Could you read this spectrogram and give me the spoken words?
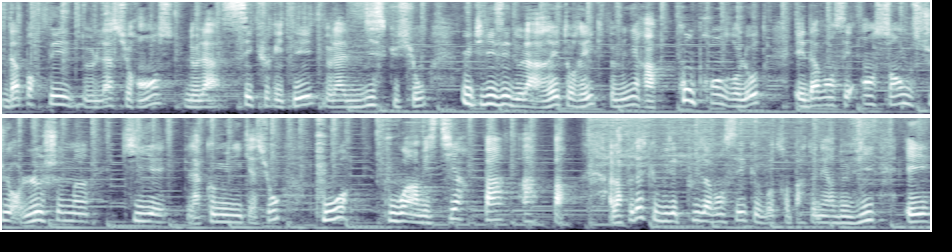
d'apporter de l'assurance, de la sécurité, de la discussion, utiliser de la rhétorique de manière à comprendre l'autre et d'avancer ensemble sur le chemin qui est la communication pour pouvoir investir pas à pas. Alors peut-être que vous êtes plus avancé que votre partenaire de vie et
